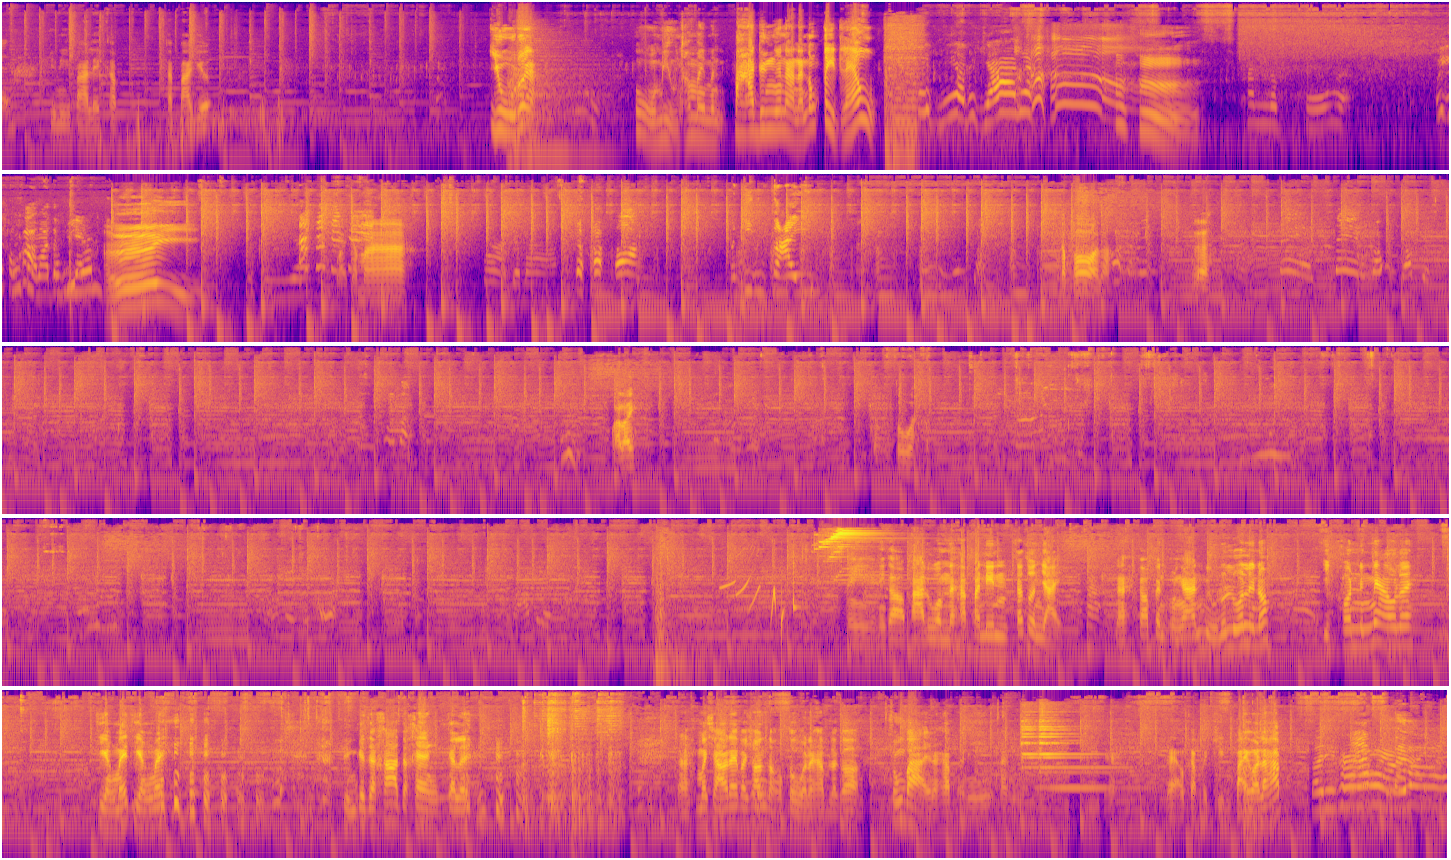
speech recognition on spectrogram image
ที่นี่ปลาเล็กครับ แต่ปลาเยอะ อยู่ด้วยอะโอ้โหหมิวทำไมมันปลาดึงขนาดนั้นต้องติดแล้ว ติดเนี่ยติดยาเนี่ย ทำแบบโค้งอะเฮ้ยเขาข่าวมาตะเพียนเฮ้ยกว่าจะมาว่าจะมา มากินไก่กับพ่อเหรอเออเต้เต้วก็ผมชอบเด็กอะไรสองตัว นี่นี่ก็ปลารวมนะครับปลานินซะส่วนใหญ่นะก็เป็นผลงานหมิวล้วนๆเลยเนาะอีกคนนึงไม่เอาเลยเถียงไหมเถียงไหม ถึงก็จะฆ่าจะแข่งกันเลยอะเมื่อเช้าได้ปลาช่อนสองตัวนะครับ แล้วก็ช่วงบ่ายนะครับ อันนี้อันนี้นได้เอากลับไปกินไปก่อนแล้วครับสวัสดีค่ะ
